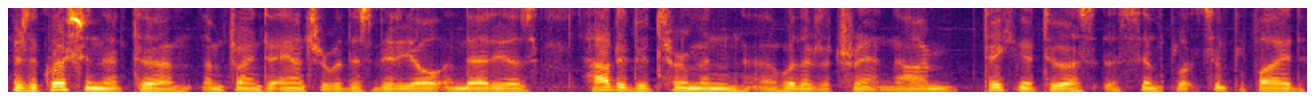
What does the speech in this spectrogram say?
There's a question that uh, I'm trying to answer with this video, and that is how to determine uh, whether there's a trend. Now, I'm taking it to a, a simpl simplified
